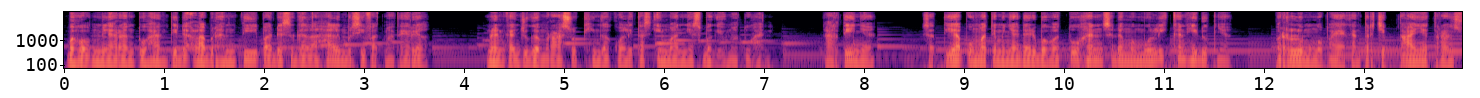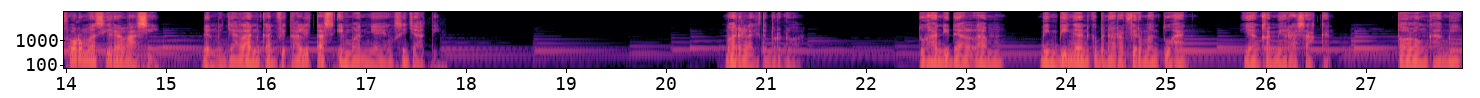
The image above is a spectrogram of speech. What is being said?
bahwa pemeliharaan Tuhan tidaklah berhenti pada segala hal yang bersifat material, melainkan juga merasuk hingga kualitas imannya sebagai umat Tuhan. Artinya, setiap umat yang menyadari bahwa Tuhan sedang memulihkan hidupnya perlu mengupayakan terciptanya transformasi relasi dan menjalankan vitalitas imannya yang sejati. Marilah kita berdoa. Tuhan di dalam bimbingan kebenaran firman Tuhan, yang kami rasakan. Tolong kami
